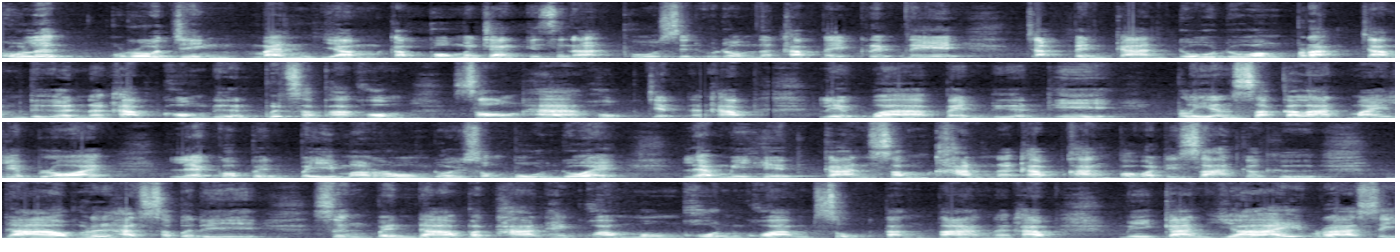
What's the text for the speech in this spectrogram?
รู้ลึกรู้จริงแม่นยำกับผมอาจารย์กฤษณะภูสิทธิอุดมนะครับ ในคลิปนี้จะเป็นการดูดวงประจำเดือนนะครับของเดือนพฤษภาคม 2567 นะครับ เรียกว่าเป็นเดือนที่ เปลี่ยนศักราชใหม่เรียบร้อย และก็เป็นปีมะโรงโดยสมบูรณ์ด้วย และมีเหตุการณ์สำคัญนะครับ ครั้งประวัติศาสตร์ก็คือ ดาวพฤหัสบดี ซึ่งเป็นดาวประธานแห่งความมงคลความสุขต่างๆนะครับ มีการย้ายราศี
